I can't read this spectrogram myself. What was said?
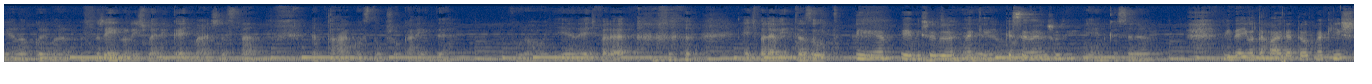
igen, akkoriban régről ismerjük egymást, aztán nem találkoztunk sokáig, de fura, hogy ilyen egyfele, egyfele vitt az út. Igen, én is örülök neki. Köszönöm, Zsuzsi. Én köszönöm. Minden jót a hallgatóknak is.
